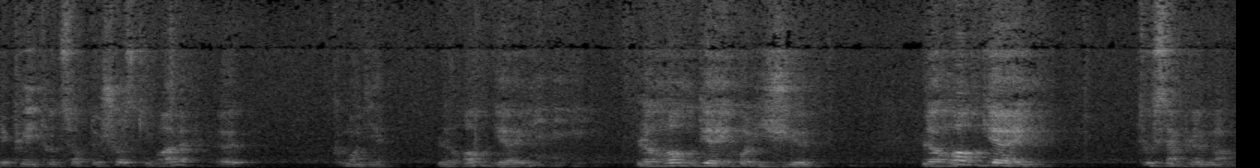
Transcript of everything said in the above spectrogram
et puis toutes sortes de choses qui vont avec, euh, comment dire, leur orgueil, leur orgueil religieux, leur orgueil, tout simplement.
